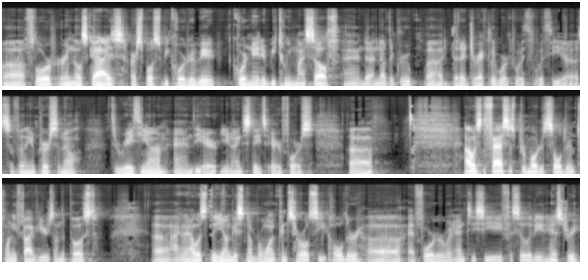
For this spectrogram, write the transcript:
uh, floor or in those skies are supposed to be coordinated, coordinated between myself and another group that I directly worked with with the civilian personnel through Raytheon and the Air, United States Air Force. I was the fastest promoted soldier in 25 years on the post. Uh, and I was the youngest number one control seat holder uh, at Fort Irwin NTC facility in history.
